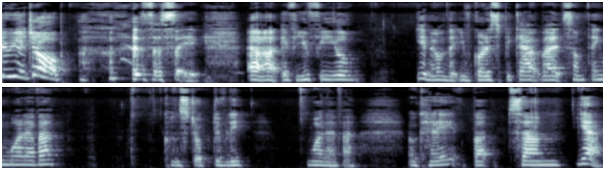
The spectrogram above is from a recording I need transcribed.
do your job, as I say. Uh, if you feel, you know, that you've got to speak out about something, whatever, constructively, whatever. Okay, but um, yeah,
